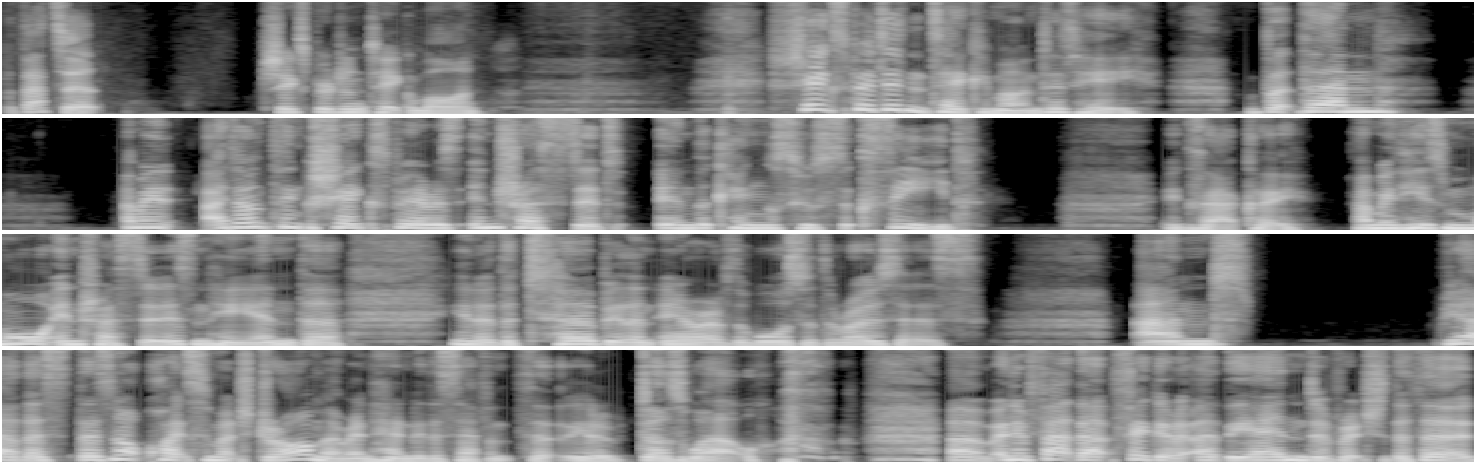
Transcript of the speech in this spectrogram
but that's it. Shakespeare didn't take him on. Shakespeare didn't take him on, did he? But then, I mean, I don't think Shakespeare is interested in the kings who succeed exactly. I mean, he's more interested, isn't he, in the, you know, the turbulent era of the Wars of the Roses, and yeah, there's there's not quite so much drama in Henry VII that you know does well, um, and in fact, that figure at the end of Richard III,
